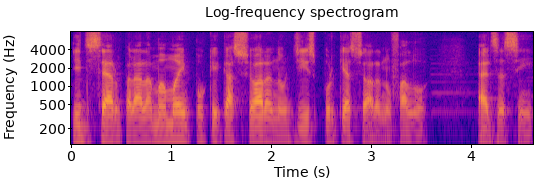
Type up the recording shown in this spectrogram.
e disseram para ela: Mamãe, por que, que a senhora não diz, por que a senhora não falou? Ela disse assim:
